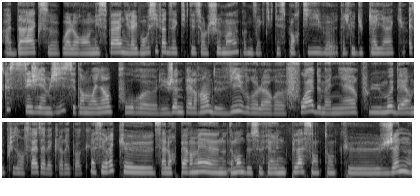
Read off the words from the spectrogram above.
à Dax euh, ou alors en Espagne. Et là, ils vont aussi faire des activités sur le chemin, comme des activités sportives telles que du kayak. Est-ce que CJMJ, c'est un moyen pour les jeunes pèlerins de vivre leur foi de manière plus moderne, plus en phase avec leur époque? Bah, C'est vrai que ça leur permet notamment de se faire une place en tant que jeunes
